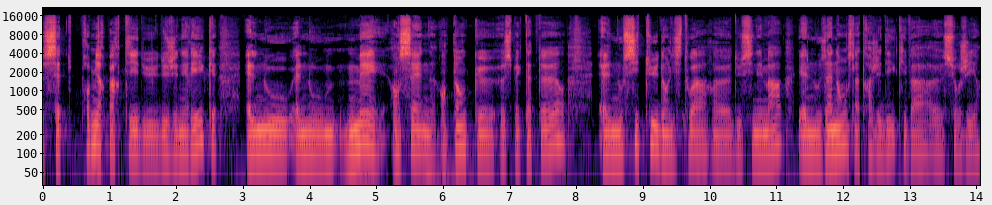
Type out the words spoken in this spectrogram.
cette première partie du, du, générique, elle nous, elle nous met en scène en tant que spectateur, elle nous situe dans l'histoire euh, du cinéma et elle nous annonce la tragédie qui va euh, surgir.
